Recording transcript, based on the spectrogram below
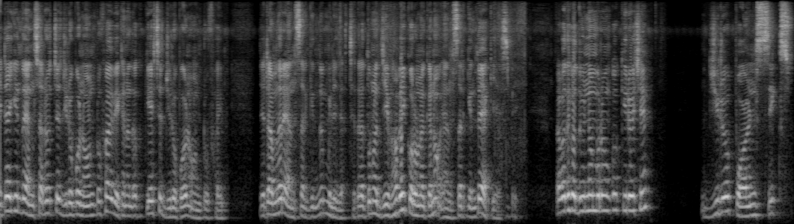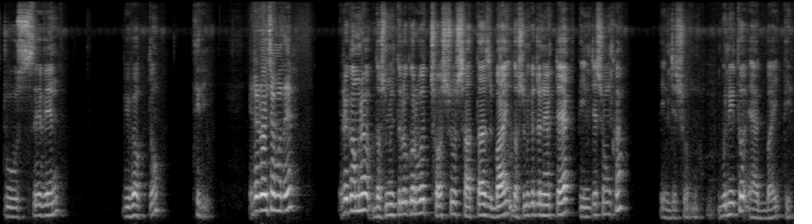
এটাই কিন্তু অ্যান্সার হচ্ছে zero point one two five এখানে দেখো কী হচ্ছে zero point one two five যেটা আমাদের অ্যান্সার কিন্তু মিলে যাচ্ছে। তাহলে তোমরা যেভাবেই করো না কেন অ্যান্সার কিন্তু একই আসবে। তারপর দেখো, দুই নম্বর অঙ্ক কী রয়েছে? Zero point six two seven বিভক্ত থ্রি এটা রয়েছে আমাদের, এটাকে আমরা দশমিক তুলে করব ছশো সাতাশ বাই দশমিকের জন্য একটা এক, তিনটে সংখ্যা, তিনটে শূন্য, গুণিত এক বাই তিন।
